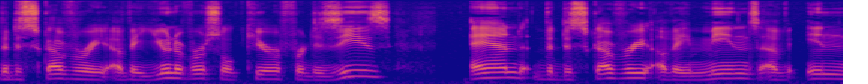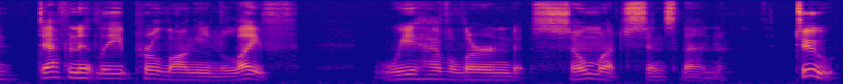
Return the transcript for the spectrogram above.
the discovery of a universal cure for disease, and the discovery of a means of indefinitely prolonging life. We have learned so much since then. 2.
